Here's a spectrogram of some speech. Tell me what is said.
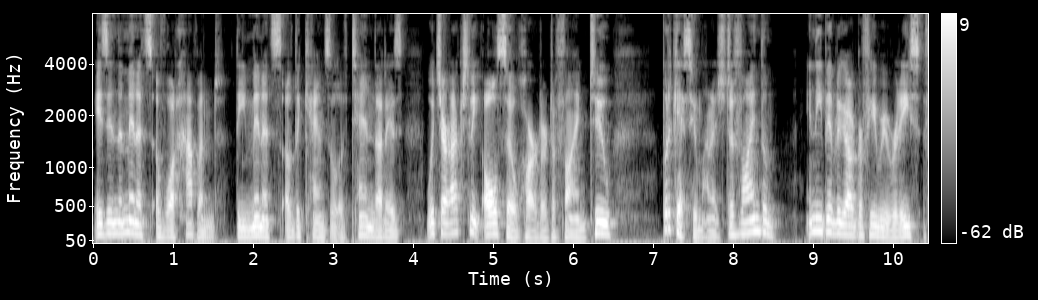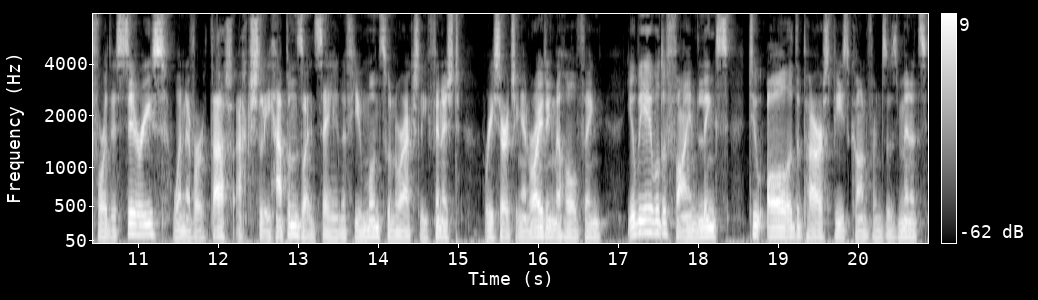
is in the minutes of what happened, the minutes of the Council of Ten, that is, which are actually also harder to find too. But guess who managed to find them? In the bibliography we release for this series, whenever that actually happens, I'd say in a few months when we're actually finished researching and writing the whole thing, you'll be able to find links to all of the Paris Peace Conference's minutes,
